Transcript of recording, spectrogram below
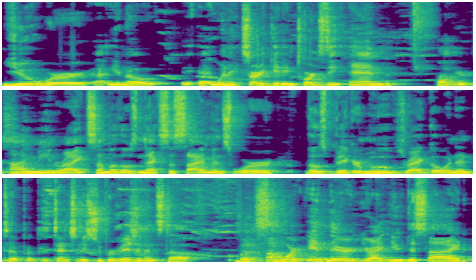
you were, uh, you know, when it started getting towards the end of your timing, right? Some of those next assignments were those bigger moves, right? Going into potentially supervision and stuff. But somewhere in there, right, you decide,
